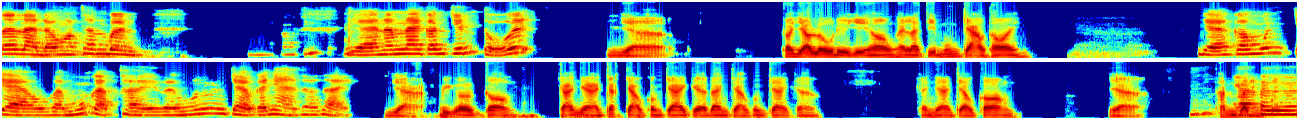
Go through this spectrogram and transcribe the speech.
tên là đậu ngọc thanh bình. Dạ năm nay con 9 tuổi. Dạ. Có giao lưu điều gì không? Hay là chỉ muốn chào thôi? Dạ con muốn chào và muốn gặp thầy và muốn chào cả nhà thôi thầy. Dạ biết ơn con cả nhà chắc chào con trai kìa đang chào con trai kìa. Cả nhà chào con. Dạ. Thanh dạ, bình. từ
